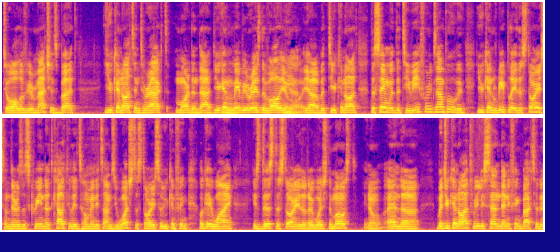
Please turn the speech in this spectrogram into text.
to all of your matches but you cannot interact more than that you can Mm. maybe raise the volume Yeah. but you cannot the same with the tv for example with, you can replay the stories and there's a screen that calculates how many times you watch the story so you can think okay why is this the story that i watched the most you know and uh, but you cannot really send anything back to the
